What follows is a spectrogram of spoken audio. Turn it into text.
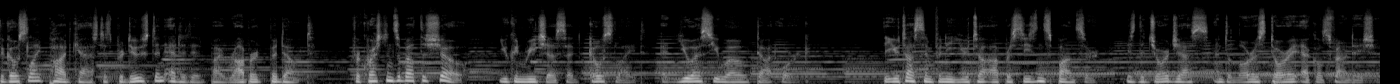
The Ghostlight Podcast is produced and edited by Robert Bedont. For questions about the show, you can reach us at ghostlight at usuo.org. The Utah Symphony Utah Opera season sponsor is the George S. and Dolores Dore Eccles Foundation.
